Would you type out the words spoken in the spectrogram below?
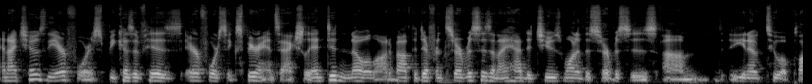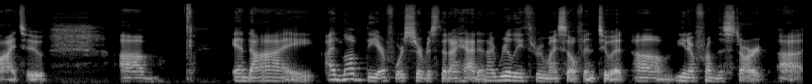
and I chose the Air Force because of his Air Force experience. Actually, I didn't know a lot about the different services, and I had to choose one of the services, um, you know, to apply to. Um, and I I loved the Air Force service that I had, and I really threw myself into it. Um, you know, from the start, uh,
